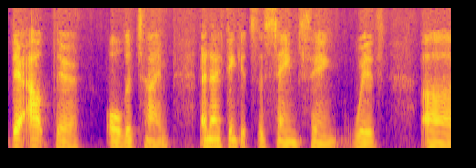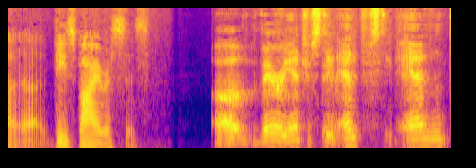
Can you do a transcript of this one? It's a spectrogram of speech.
they're out there all the time. And I think it's the same thing with uh, these viruses. Uh, very interesting. And and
